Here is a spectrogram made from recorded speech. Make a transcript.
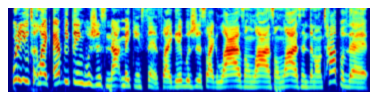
What are you t-? like? Everything was just not making sense. Like it was just like lies on lies on lies. And then on top of that,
